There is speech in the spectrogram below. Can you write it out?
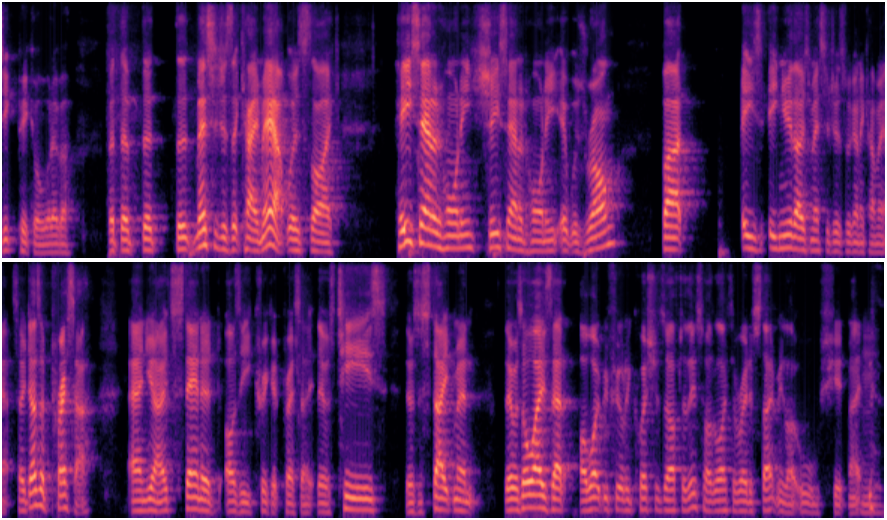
dick pic or whatever. But the the the messages that came out was like, he sounded horny. She sounded horny. It was wrong, but he's he knew those messages were going to come out. So he does a presser, and you know, it's standard Aussie cricket presser. There was tears. There was a statement. There was always that I won't be fielding questions after this. I'd like to read a statement. You're like, oh shit, mate. Mm.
